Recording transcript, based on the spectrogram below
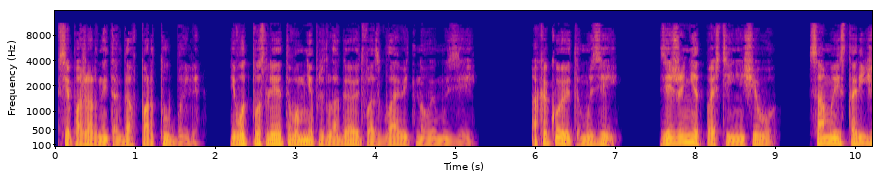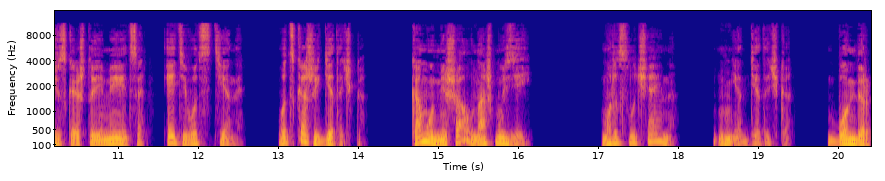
Все пожарные тогда в порту были, и вот после этого мне предлагают возглавить новый музей. А какой это музей? Здесь же нет почти ничего. Самое историческое, что имеется, эти вот стены. Вот скажи, деточка, кому мешал наш музей? Может, случайно? Нет, деточка. Бомбер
